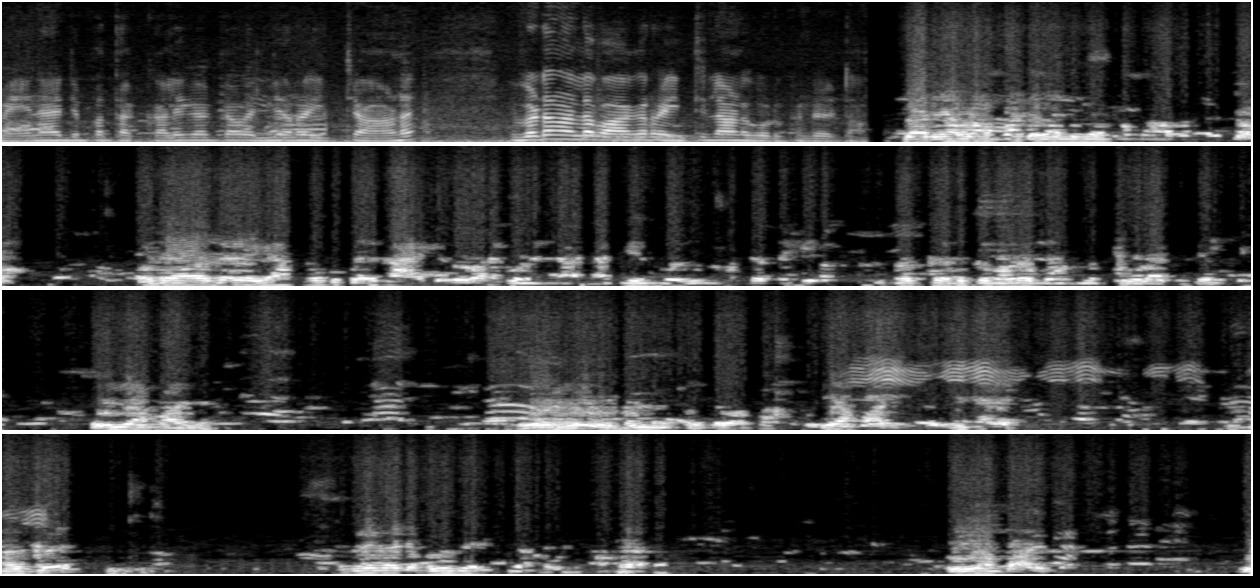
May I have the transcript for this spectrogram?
മെയിനായിട്ട് ഇപ്പോൾ തക്കാളിക്കൊക്കെ വലിയ റേറ്റ് ആണ് ഇവിടെ നല്ല പാക റേറ്റിലാണ് കൊടുക്കേണ്ടത് കേട്ടോ. നിങ്ങൾക്ക് പാടില്ല. ഈ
